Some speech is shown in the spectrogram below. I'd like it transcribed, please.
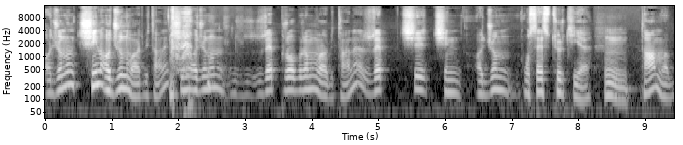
Acun'un Çin Acun var bir tane. Çin Acun'un rap programı var bir tane. Rapçi Çin Acun O Ses Türkiye. Hmm. Tamam mı?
